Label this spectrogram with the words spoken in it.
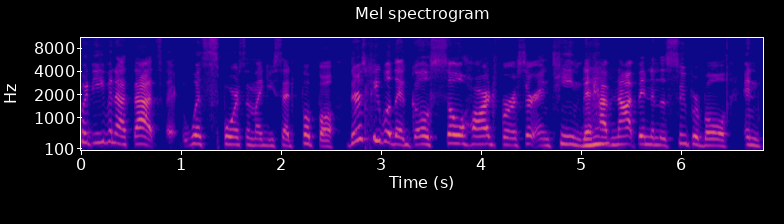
But even at that, with sports and like you said, football, there's people that go so hard for a certain team that Mhm. have not been in the Super Bowl and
